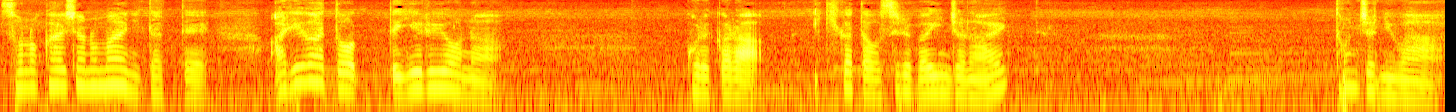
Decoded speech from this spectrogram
その会社の前に立ってありがとうって言えるようなこれから生き方をすればいいんじゃない？トンチョには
